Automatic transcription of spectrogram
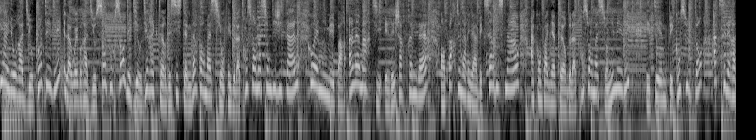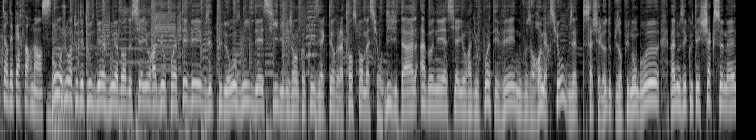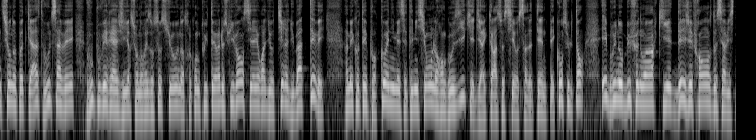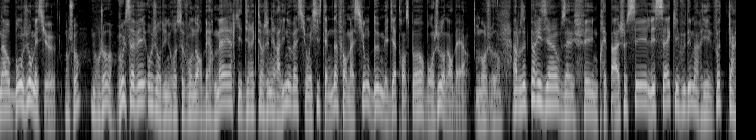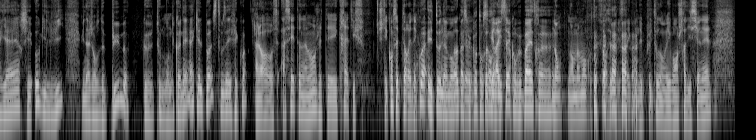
CIO Radio.tv, la web radio 100% dédiée aux directeurs des systèmes d'information et de la transformation digitale, co-animée par Alain Marty et Richard Frender, en partenariat avec ServiceNow, accompagnateur de la transformation numérique et TNP Consultant, accélérateur de performance. Bonjour à toutes et tous, bienvenue à bord de CIO Radio.tv. Vous êtes plus de 11 000 DSI, dirigeants d'entreprise et acteurs de la transformation digitale. Abonnés à CIO Radio.tv, nous vous en remercions. Vous êtes, sachez-le, de plus en plus nombreux à nous écouter chaque semaine sur nos podcasts. Vous le savez, vous pouvez réagir sur nos réseaux sociaux. Notre compte Twitter est le suivant, CIO Radio-du-bas TV. À mes côtés pour co-animer cette émission, Laurent Gauzy, qui est directeur associé au sein de TNP Consultant, et Bruno Buffenoir, qui est DG France de ServiceNow. Bonjour messieurs. Bonjour. Bonjour. Vous le savez, aujourd'hui nous recevons Norbert Maire, qui est directeur général innovation et système d'information de Média Transport. Bonjour Norbert. Bonjour. Alors vous êtes parisien, vous avez fait une prépa HEC, l'ESSEC et vous démarriez votre carrière chez Ogilvy, une agence de pub que tout le monde connaît. À quel poste Vous avez fait quoi? Alors assez étonnamment, j'étais créatif. J'étais concepteur et Quoi étonnamment Parce que quand on sort de l'ESSEC, on peut pas être... Euh, non, normalement quand on sort de l'ESSEC, on est plutôt dans les branches traditionnelles.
